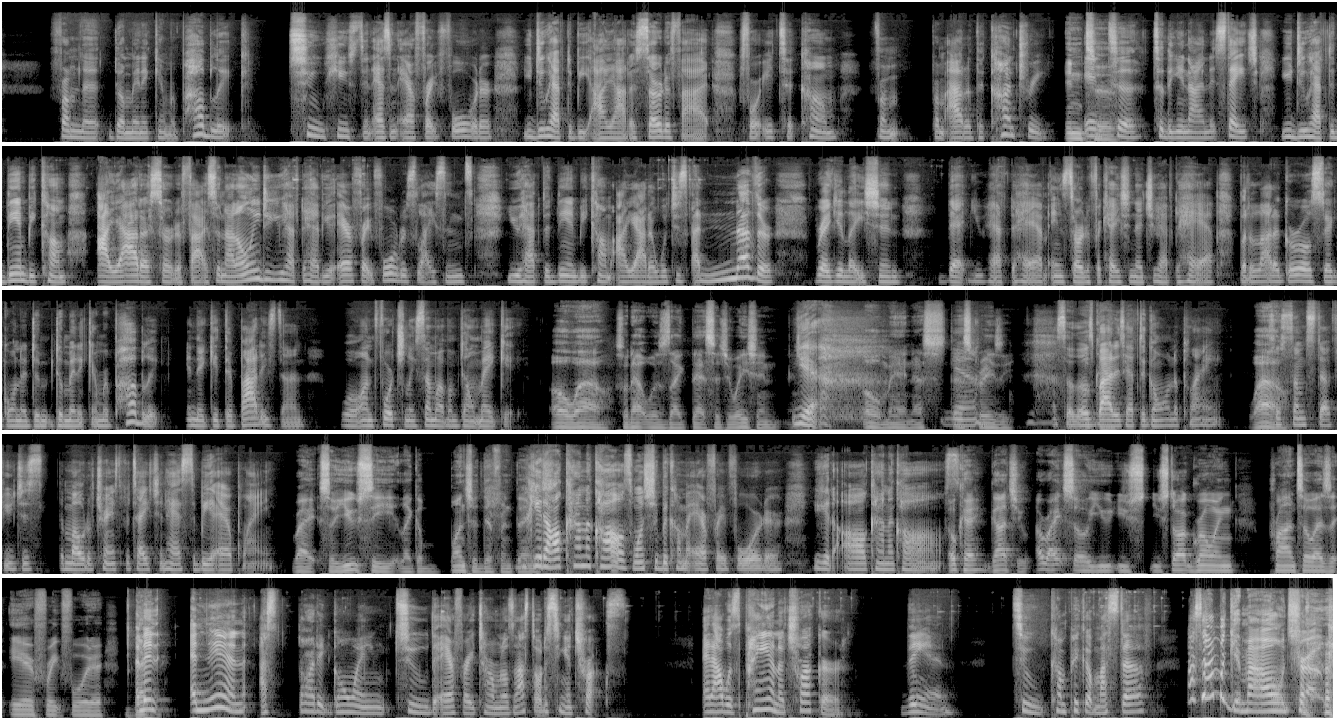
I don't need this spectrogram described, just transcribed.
from the Dominican Republic." To Houston as an air freight forwarder, you do have to be IATA certified for it to come from from out of the country Into- into to the United States, you do have to then become IATA certified. So not only do you have to have your air freight forwarder's license, you have to then become IATA, which is another regulation that you have to have and certification that you have to have. But a lot of girls that go in the Dom- Dominican Republic and they get their bodies done. Well, unfortunately, some of them don't make it. Oh wow. So that was like that situation. Yeah. Oh man, that's that's Yeah. crazy. So those bodies have to go on the plane. Wow. So some stuff you just the mode of transportation has to be an airplane. right. So you see like a bunch of different things. You get all kind of calls once you become an air freight forwarder. You get all kind of calls. Okay, got you. All right. So you you you start growing pronto as an air freight forwarder. And then and then I started going to the air freight terminals and I started seeing trucks. And I was paying a trucker then to come pick up my stuff. I said, I'm gonna get my own truck.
